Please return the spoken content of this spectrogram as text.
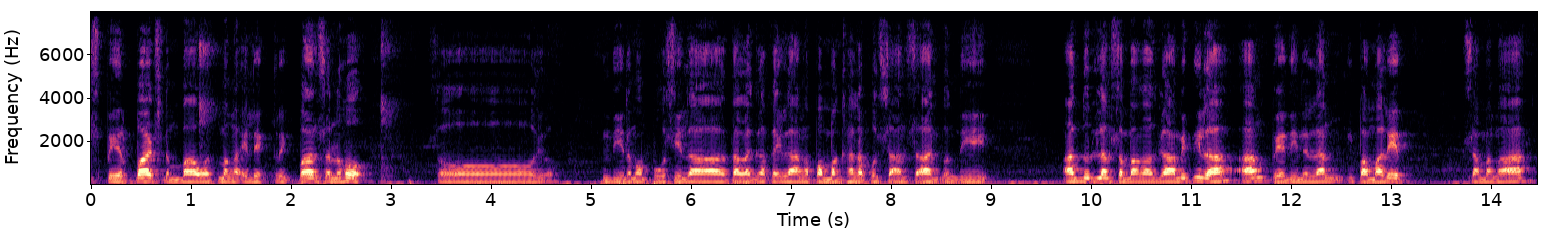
spare parts ng bawat mga electric fans, ano ho. So, yun, hindi naman po sila talaga kailangan pa maghanap kung saan saan, kundi andun lang sa mga gamit nila ang pwede nilang ipamalit sa mga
